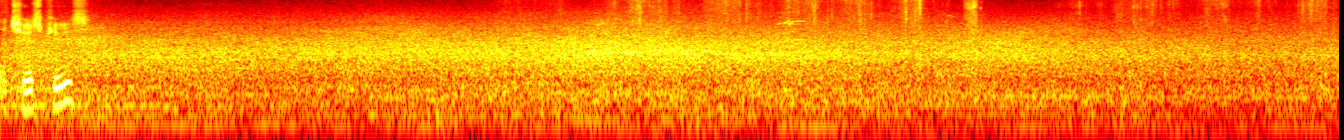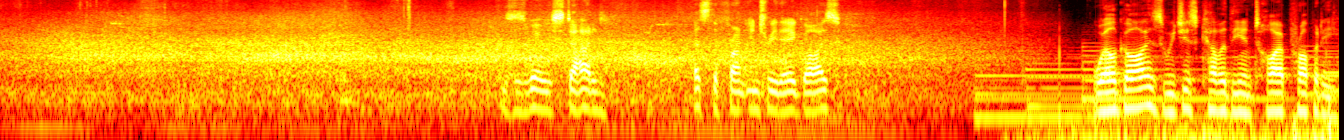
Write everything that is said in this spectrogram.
The church pews. We started. That's the front entry there, guys. Well, guys, we just covered the entire property,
